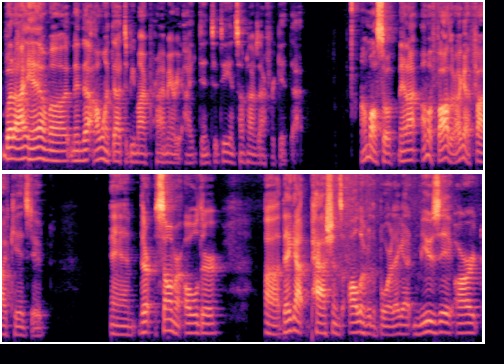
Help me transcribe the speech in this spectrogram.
But I am, uh, man, that, I want that to be my primary identity. And sometimes I forget that. I'm also, man, I, I'm a father. I got five kids, dude. And they're, some are older. Uh, they got passions all over the board. They got music, art,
